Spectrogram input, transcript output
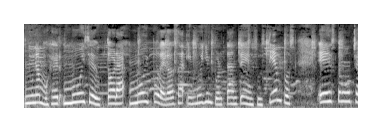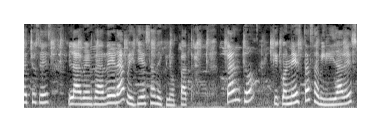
una mujer muy seductora muy poderosa y muy importante en sus tiempos. Esto muchachos es la verdadera belleza de Cleopatra tanto que con estas habilidades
